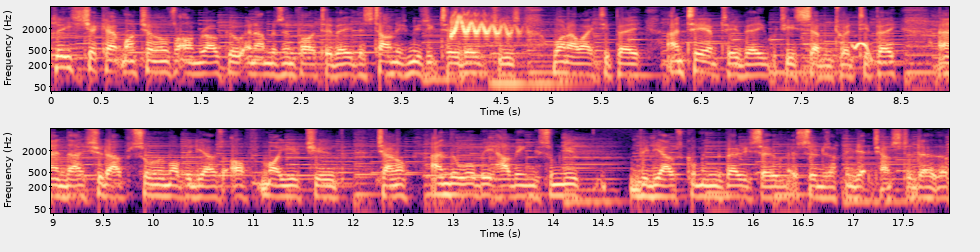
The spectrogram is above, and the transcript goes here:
please check out my channels on Roku and Amazon Fire TV. There's Tony's Music TV, which is 1080p, and TMTV, which is 720p. And I should have some of my videos off my YouTube channel. And there will be having some new videos coming very soon as soon as I can get a chance to do them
